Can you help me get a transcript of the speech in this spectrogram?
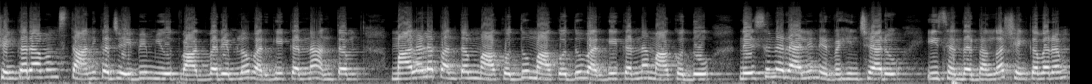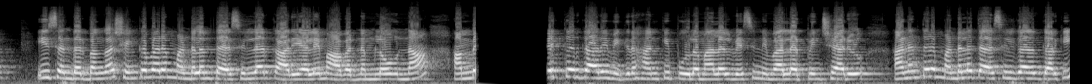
శంకరావం స్థానిక జేబీఎం యూత్ ఆధ్వర్యంలో వర్గీకరణ అంతం. మాలల పంతం మాకొద్దు మాకొద్దు వర్గీకరణ మాకొద్దు నిరసన ర్యాలీ నిర్వహించారు. ఈ సందర్భంగా శంకవరం ఈ సందర్భంగా శంకవరం మండలం తహసీల్దార్ కార్యాలయం ఆవరణంలో ఉన్న అంబేద్కర్ గారి విగ్రహానికి పూలమాలలు వేసి నివాళులర్పించారు. అనంతరం మండల తహసీల్దార్ గారికి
